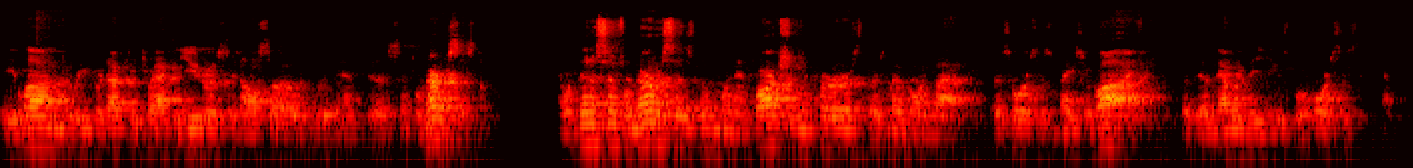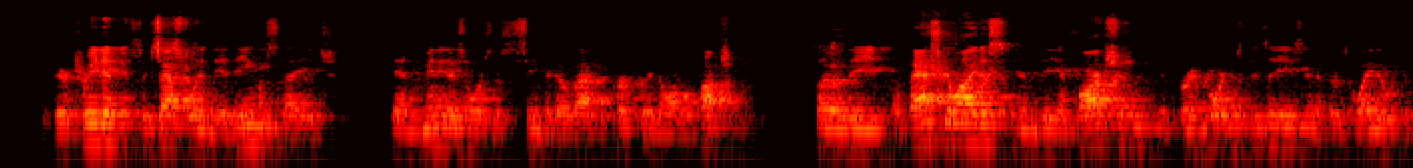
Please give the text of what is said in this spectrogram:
the lung, the reproductive tract, the uterus, and also within the central nervous system. And within a central nervous system, when infarction occurs, there's no going back. Those horses may survive, but they'll never be usable horses again. If they're treated successfully in the edema stage, then many of those horses seem to go back to perfectly normal function. So the vasculitis and the infarction is very important this disease, and if there's a way that we can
